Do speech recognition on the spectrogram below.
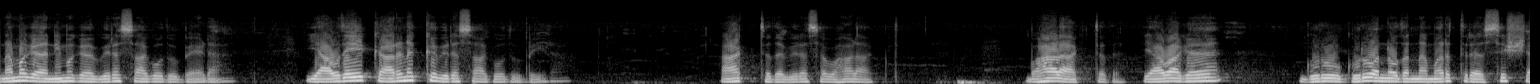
ನಮಗೆ, ನಿಮಗೆ ವಿರಸಾಗೋದು ಬೇಡ. ಯಾವುದೇ ಕಾರಣಕ್ಕೆ ವಿರಸಾಗೋದು ಬೇಡ. ಆಗ್ತದೆ, ವಿರಸ ಬಹಳ ಆಗ್ತದೆ. ಬಹಳ ಆಗ್ತದೆ. ಯಾವಾಗ ಗುರು ಗುರು ಅನ್ನೋದನ್ನು ಮರೆತರೆ, ಶಿಷ್ಯ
